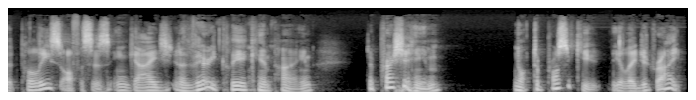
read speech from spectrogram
that police officers engaged in a very clear campaign to pressure him not to prosecute the alleged rape,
